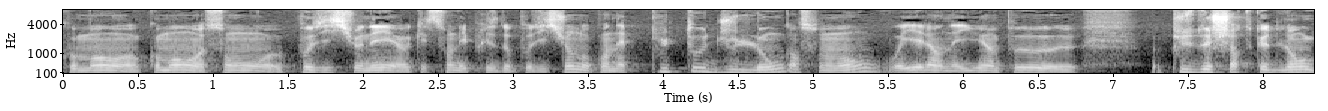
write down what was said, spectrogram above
comment, comment sont positionnées, quelles sont les prises d'opposition. Donc on a plutôt du long en ce moment. Vous voyez là on a eu un peu plus de short que de long.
